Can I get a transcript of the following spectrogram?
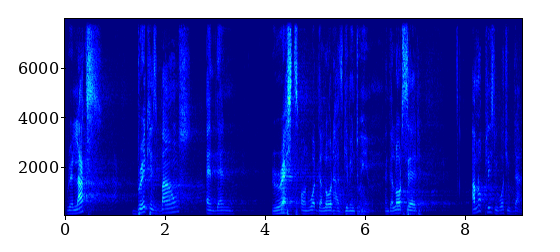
relax, break his bounds, and then rest on what the Lord has given to him. And the Lord said, I'm not pleased with what you've done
